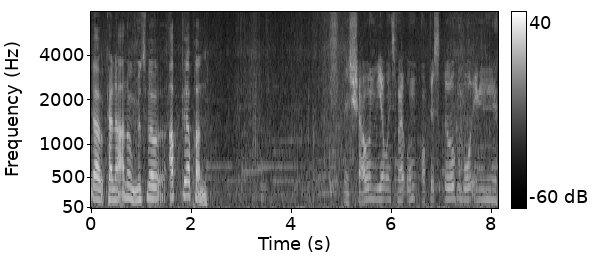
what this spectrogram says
ja, keine Ahnung, müssen wir abklappern. Dann schauen wir uns mal um, ob es irgendwo in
